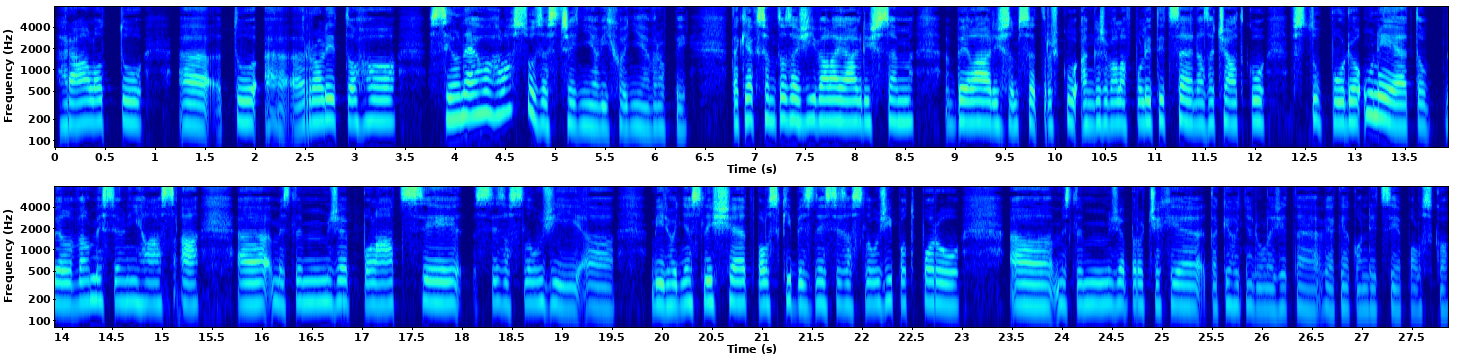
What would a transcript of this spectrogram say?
hrálo tu tu eh, roli toho silného hlasu ze střední a východní Evropy. Tak jak jsem to zažívala já, když jsem byla, když jsem se trošku angažovala v politice na začátku vstupu do Unie, to byl velmi silný hlas a uh, myslím, že Poláci si zaslouží být hodně slyšet, polský biznis si zaslouží podporu. Myslím, že pro Čechy je taky hodně důležité, v jaké kondici je Polsko,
